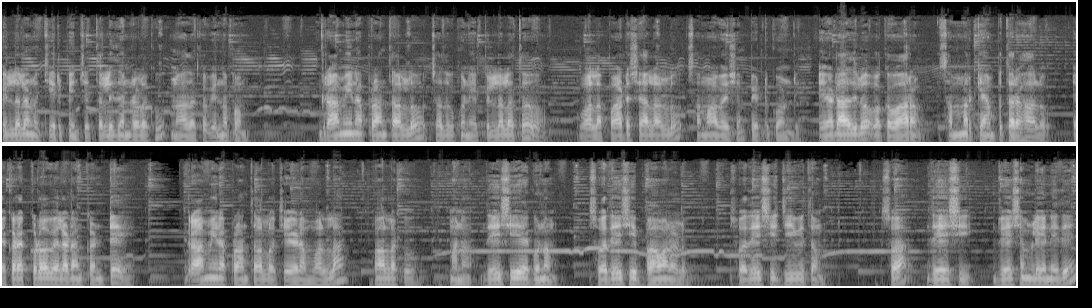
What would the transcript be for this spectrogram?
పిల్లలను చేర్పించే తల్లిదండ్రులకు నాదొక విన్నపం. గ్రామీణ ప్రాంతాల్లో చదువుకునే పిల్లలతో వాళ్ళ పాఠశాలల్లో సమావేశం పెట్టుకోండి. ఏడాదిలో ఒక వారం సమ్మర్ క్యాంపు తరహాలో ఎక్కడెక్కడో వెళ్ళడం కంటే గ్రామీణ ప్రాంతాల్లో చేయడం వల్ల వాళ్ళకు మన దేశీయ గుణం స్వదేశీ భావనలు స్వదేశీ జీవితం స్వదేశీ ద్వేషం లేనిదే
